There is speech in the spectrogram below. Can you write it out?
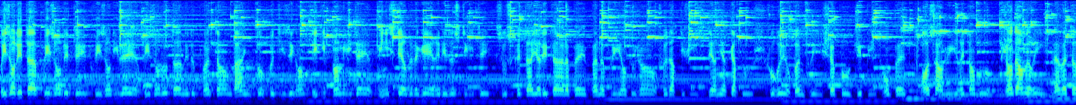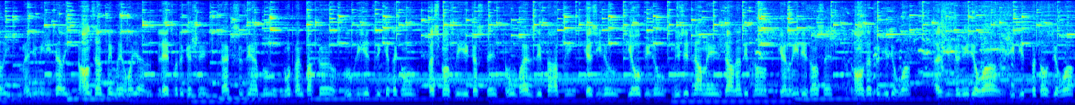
Prison d'État, prison d'été, prison d'hiver, prison d'automne et de printemps, bagne pour petits et grands, équipement militaire, ministère de la guerre et des hostilités, sous-secrétariat d'État à la paix, panoplie en tout genre, feu d'artifice, dernière cartouche, fourrure, bonne frise, chapeau, képi, trompette, brosse à reluire et tambour, gendarmerie, lavatory, manu militari, grandes imprimeries royales, lettres de cachet, taxes et impôts, contraintes par corps, oubliettes et catacombes, passementerie et casse-tête, ombrelles et parapluies, casino, tir au pigeon, musée de l'armée, jardin des plantes, galerie des ancêtres, grands ateliers du roi, asile de nuit du roi, gibier de potence du roi,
